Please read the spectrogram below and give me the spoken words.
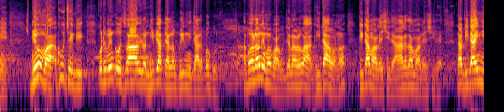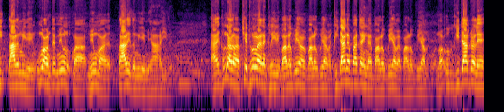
နေ မျိုးမှာအခုချိန်ထိကိုထမင်းကိုစားပြီးတော့နီးပြပြန်လုပ်ပေးနေကြတဲ့ပုံကိုယ်တွေအဘောလုံးနေမဟုတ်ပါဘူးကျွန်တော်တို့ကဂီတပေါ့နော်ဂီတမှာလည်းရှိတယ်အားကစားမှာလည်းရှိတယ်နောက်ဒီတိုင်းကြီးသားသမီးတွေဥမောင်တစ်မျိုးမှာမျိုးမှာသားတွေသမီးတွေအများကြီးပဲအဲခုနကဖြစ်ထွန်းလာတဲ့ကလေးတွေဘာလုပ်ပေးရမလဲဘာလုပ်ပေးရမလဲဂီတနဲ့ပတ်တိုင်လည်းဘာလုပ်ပေးရမလဲဘာလုပ်ပေးရမလဲပေါ့နော်အခုဂီတအတွက်လည်း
